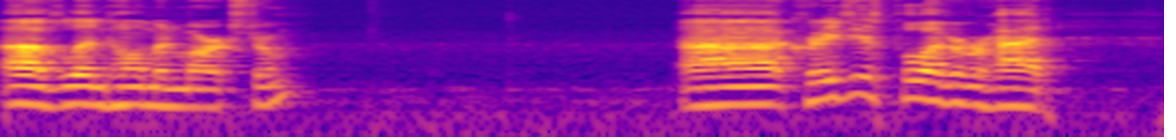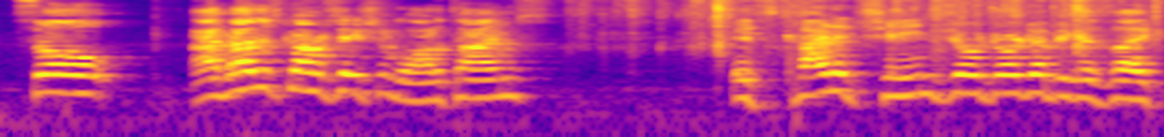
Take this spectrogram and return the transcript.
of Lindholm and Markstrom. Uh, craziest pull I've ever had. So I've had this conversation a lot of times. It's kind of changed Joe Georgia because like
